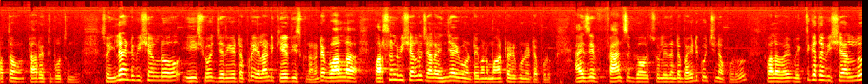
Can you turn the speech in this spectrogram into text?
మొత్తం టారెత్తిపోతుంది. సో ఇలాంటి విషయంలో ఈ షో జరిగేటప్పుడు ఎలాంటి కేర్ తీసుకున్నారు? అంటే వాళ్ళ పర్సనల్ విషయాలు చాలా ఎంజాయ్గా ఉంటాయి మనం మాట్లాడుకునేటప్పుడు. యాజ్ ఏ ఫ్యాన్స్కి కావచ్చు లేదంటే బయటకు వచ్చినప్పుడు వాళ్ళ వ్యక్తిగత విషయాల్లో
